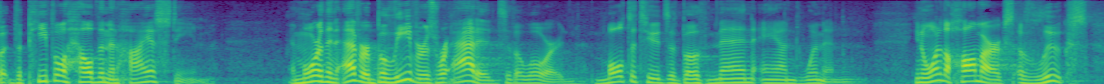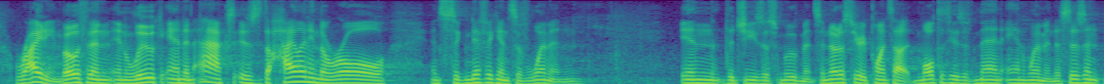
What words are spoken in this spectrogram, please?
But the people held them in high esteem and more than ever, believers were added to the Lord, multitudes of both men and women. You know, one of the hallmarks of Luke's writing, both in, in Luke and in Acts, is the highlighting the role and significance of women in the Jesus movement. So notice here he points out multitudes of men and women. This isn't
